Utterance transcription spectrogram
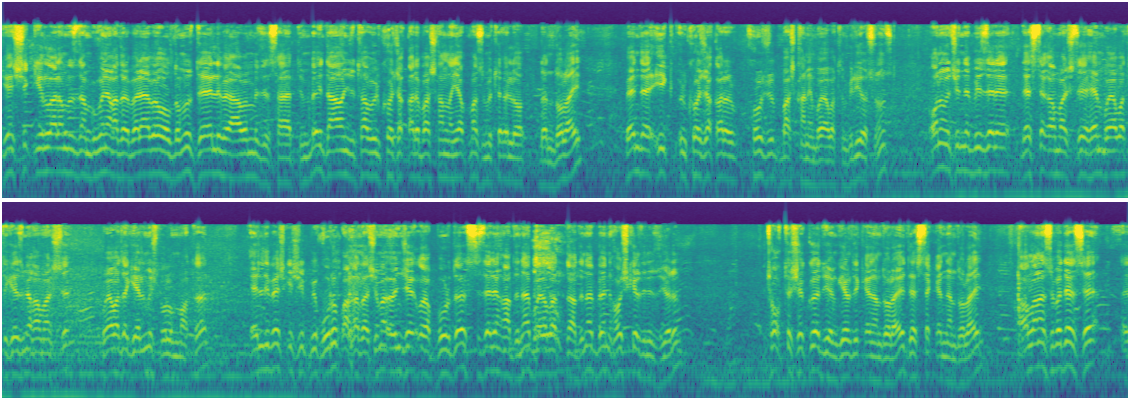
gençlik yıllarımızdan bugüne kadar beraber olduğumuz değerli bir abimizdi Saadettin Bey. Daha önce tabii Ülke Ocakları Başkanlığı yapması mütevelliden dolayı ben de ilk Ülke Ocakları kurucu başkanıyım Boyabat'ın biliyorsunuz. Onun için de bizlere destek amaçlı hem Boyabat'ı gezmek amaçlı Boyabat'a gelmiş bulunmaktalar. 55 kişilik bir grup arkadaşıma öncelikle burada sizlerin adına, Boyabatlı adına ben hoş geldiniz diyorum. Çok teşekkür ediyorum geldiklerinden dolayı, desteklerinden dolayı. Allah nasip ederse e,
